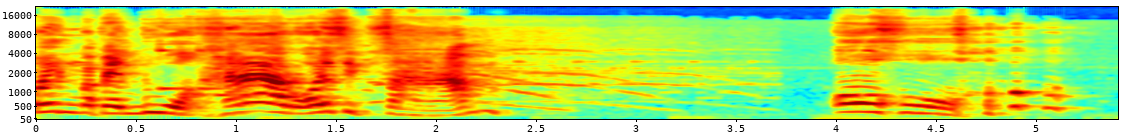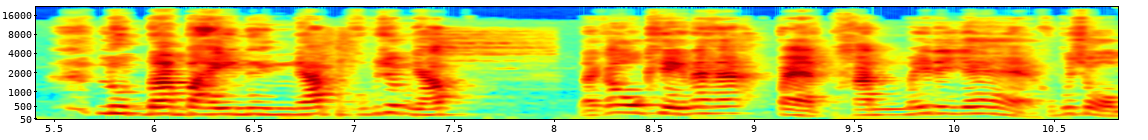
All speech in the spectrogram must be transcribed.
ปึ้งมาเป็นบวก 513 โอ้โห หลุดมาใบหนึ่งครับ คุณผู้ชมครับ แต่ก็โอเคนะฮะ8,000ไม่ได้แย่คุณผู้ชม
